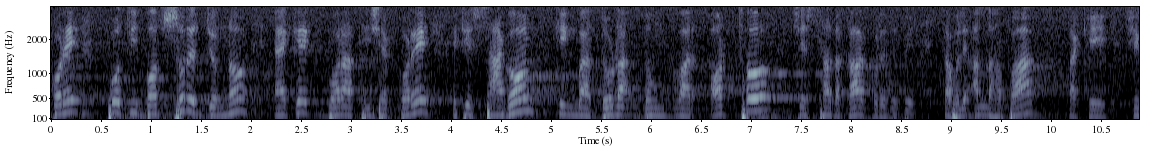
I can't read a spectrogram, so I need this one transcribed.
করে প্রতি বৎসরের জন্য এক এক বরাত হিসাব করে একটি ছাগল কিংবা দৌড়া দম্বার অর্থ সে সাদাকা করে দেবে। তাহলে আল্লাহ পাক তাকে সে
